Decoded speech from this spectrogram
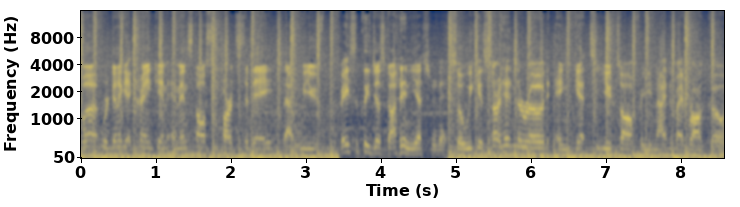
But we're gonna get cranking and install some parts today that we basically just got in yesterday, so we can start hitting the road and get to Utah for United by Bronco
